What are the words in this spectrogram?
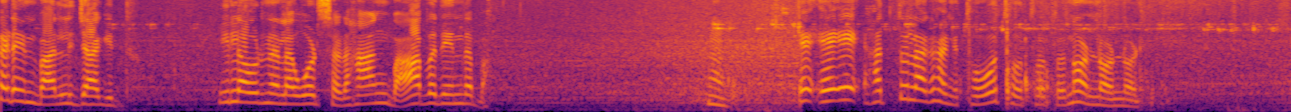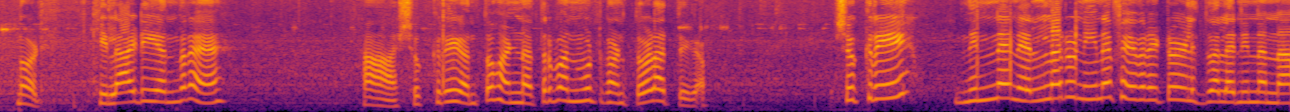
ಕಡೆಯಿಂದ ಬಾ, ಅಲ್ಲಿ ಜಾಗಿದ್ದು ಇಲ್ಲ, ಅವ್ರನ್ನೆಲ್ಲ ಓಡಿಸೋಣ. ಹಾಂಗೆ ಬಾ ಆ ಬದಿಯಿಂದ ಬಾ. ಹ್ಞೂ ಏ ಏ ಏ ಹತ್ತುಲಾಗ ಹಾಗೆ ಥೋ ಥೋ ಥೋ ನೋಡಿ ನೋಡಿ ನೋಡಿ. ನೋಡಿ, ಕಿಲಾಡಿ ಅಂದರೆ, ಹಾಂ, ಶುಕ್ರಿ ಅಂತೂ ಹಣ್ಣು ಹತ್ರ ಬಂದು ಮುಟ್ಕೊಂಡು ತೊಳತ್ತೀಗ ಶುಕ್ರಿ ನಿನ್ನೆನೆಲ್ಲರೂ ನೀನೇ ಫೇವ್ರೇಟು ಹೇಳಿದ್ವಲ್ಲ ನಿನ್ನನ್ನು?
